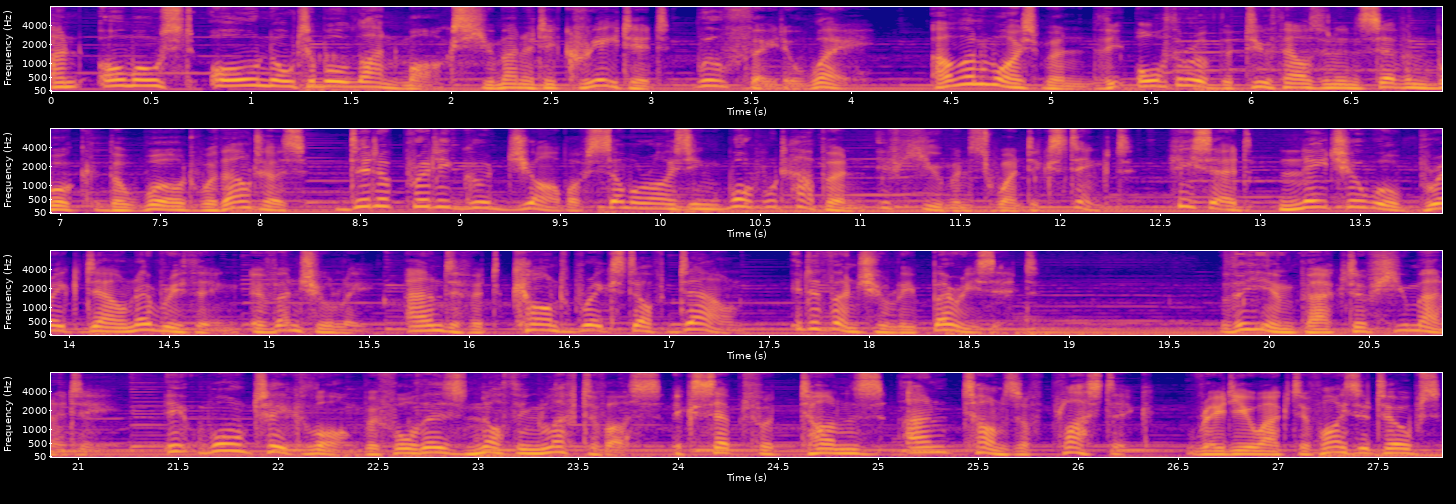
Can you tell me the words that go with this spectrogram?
and almost all notable landmarks humanity created will fade away. Alan Weisman, the author of the 2007 book The World Without Us, did a pretty good job of summarizing what would happen if humans went extinct. He said, Nature will break down everything eventually, and if it can't break stuff down, it eventually buries it. The impact of humanity. It won't take long before there's nothing left of us except for tons and tons of plastic, radioactive isotopes,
